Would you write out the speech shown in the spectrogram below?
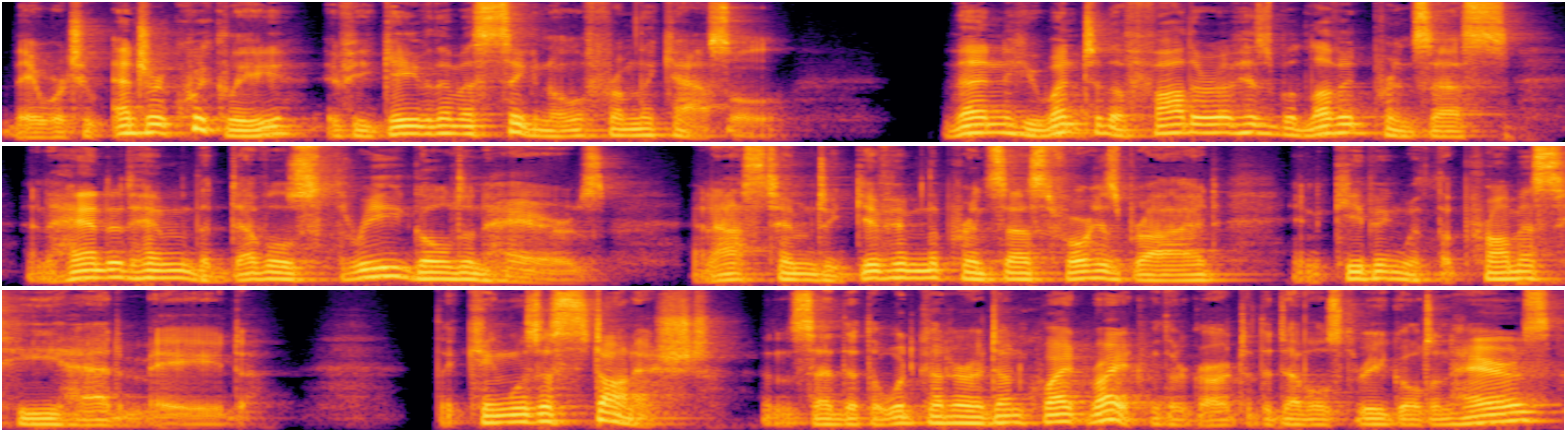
They were to enter quickly if he gave them a signal from the castle. Then he went to the father of his beloved princess and handed him the devil's three golden hairs, and asked him to give him the princess for his bride in keeping with the promise he had made. The king was astonished and said that the woodcutter had done quite right with regard to the devil's three golden hairs,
